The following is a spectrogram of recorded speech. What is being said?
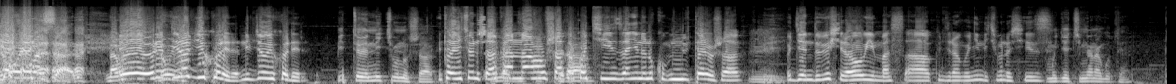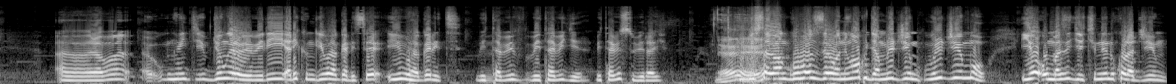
niwo wimasa. Na- Eh, uri- niwo ni byo byikorera ni byo wikorera bitewe n'ikibuno ushaka bitewe n'ikintu ushaka n'aho ushaka ko kiza nyine no ku miterere ushaka ugenda ubishyiraho wimasa kugira ngo nyine ikibuno kize. Mu gihe kingana gute? Nk'iki- ibyumweru bibiri ariko ngo iyo uhagaritse iyo ubihagaritse bihita bigira bihita bisubirayo Eh, bisaba ngo uhozeho ni nko kujya muri jimu muri jimu iyo umaze igihe kinini ukora jimu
